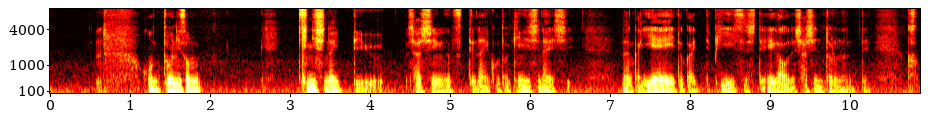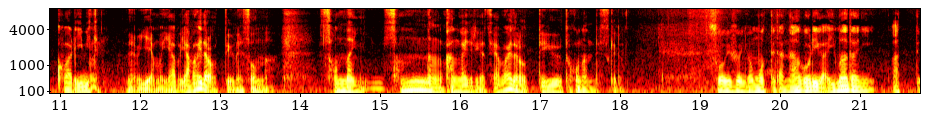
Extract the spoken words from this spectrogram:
本当にその気にしないっていう写真写ってないことを気にしないしなんかイエーイとか言ってピースして笑顔で写真撮るなんてかっこ悪いみたいな。いやもうややばいだろっていうねそんな。そんなんそんなん考えてるやつやばいだろっていうとこなんですけど。そういう風に思ってた名残が未だにあって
